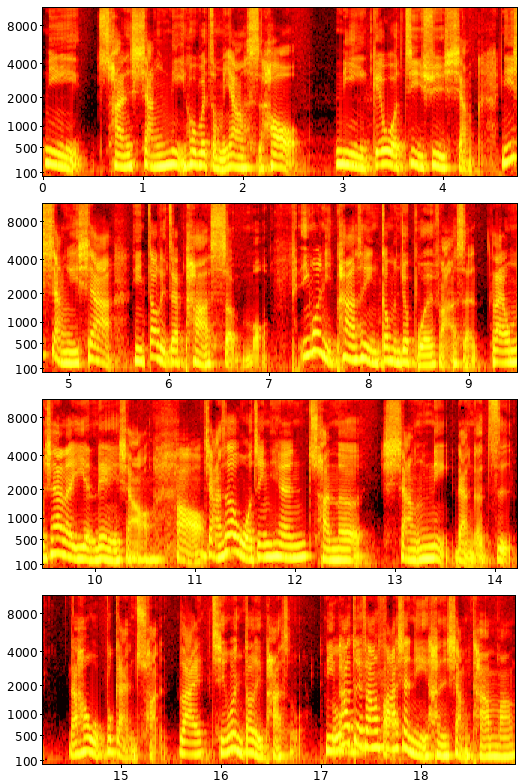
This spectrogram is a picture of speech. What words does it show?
你传想你会不会怎么样的时候，你给我继续想，你想一下，你到底在怕什么？因为你怕的事情根本就不会发生。来，我们现在来演练一下哦。好，假设我今天传了“想你”两个字，然后我不敢传。来，请问你到底怕什么？你怕对方发现你很想他吗？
